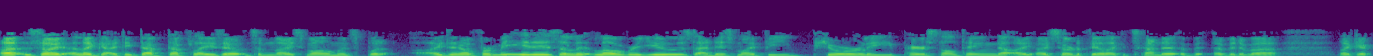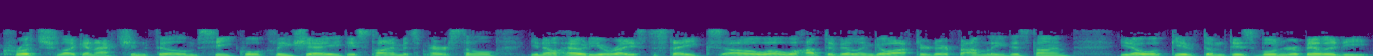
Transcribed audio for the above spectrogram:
uh, so like I think that that plays out in some nice moments, but I don't know. For me, it is a little overused, and this might be purely personal thing that I, I sort of feel like it's kind of a bit, a bit of a like a crutch, like an action film sequel cliche. This time it's personal. You know, how do you raise the stakes? Oh, well, we'll have the villain go after their family this time. You know, we'll give them this vulnerability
